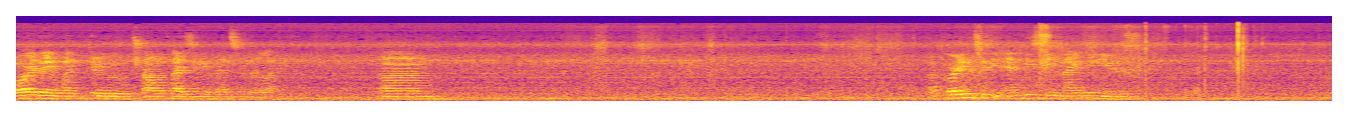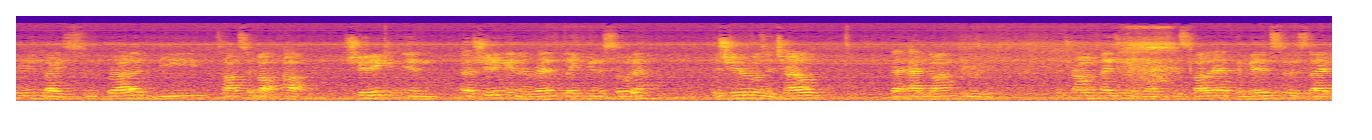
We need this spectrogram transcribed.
or they went through traumatizing events in their life. Um, according to the NBC Nightly News, written by Subrata De, talks about how shooting in a shooting in the Red Lake, Minnesota. The shooter was a child that had gone through a traumatizing event. His father had committed suicide,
